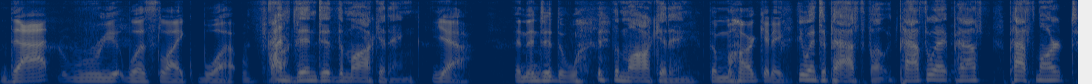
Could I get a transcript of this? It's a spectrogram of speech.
That re- was like what? Fuck. and then did the marketing. yeah. And then did the what? The marketing. the marketing. He went to Path Pathway Path Pathmark.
